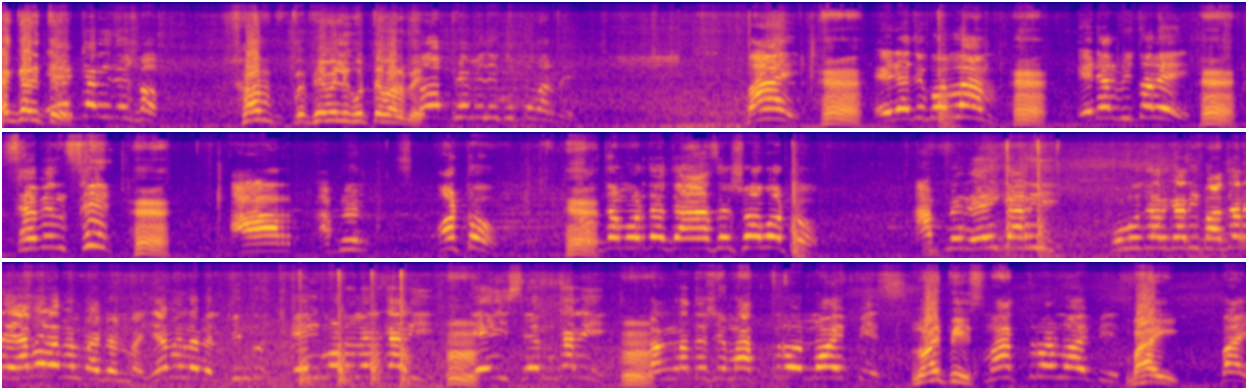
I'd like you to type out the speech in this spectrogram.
এক গাড়িতে? এক গাড়িতে সব। সব ফ্যামিলি ঘুরতে পারবে। সব ফ্যামিলি ঘুরতে পারবে। ভাই হ্যাঁ। এটা যে বললাম হ্যাঁ। এটার ভিতরে হ্যাঁ। সেভেন সিট হ্যাঁ। আর আপনার অটো হ্যাঁ। মরজা যা আছে সব অটো আপনার এই গাড়ি ক্লোজার গাড়ি বাজারে অ্যাভেলেবেল পাইবেন ভাই অ্যাভেলেবেল কিন্তু এই মডেলের গাড়ি এই সেম গাড়ি বাংলাদেশে মাত্র নয় পিস নয় পিস মাত্র নয় পিস ভাই ভাই।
